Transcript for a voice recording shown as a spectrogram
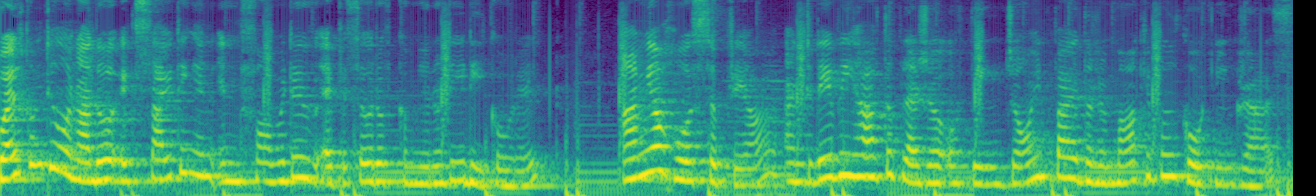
Welcome to another exciting and informative episode of Community Decoded. I'm your host Supriya, and today we have the pleasure of being joined by the remarkable Courtney Gras,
